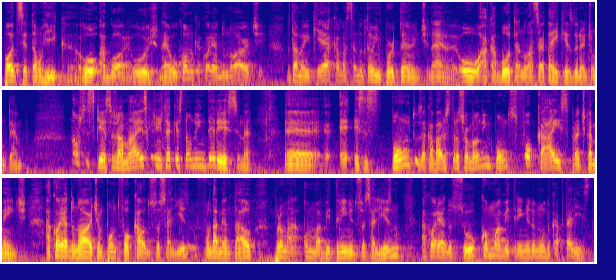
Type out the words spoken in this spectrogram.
pode ser tão rica? Ou agora, hoje, né? Ou como que a Coreia do Norte, do tamanho que é, acaba sendo tão importante, né? Ou acabou tendo uma certa riqueza durante um tempo. Não se esqueça jamais que a gente tem a questão do interesse, né? É, é, esses pontos acabaram se transformando em pontos focais, praticamente. A Coreia do Norte é um ponto focal do socialismo, fundamental uma, como uma vitrine do socialismo. A Coreia do Sul como uma vitrine do mundo capitalista.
